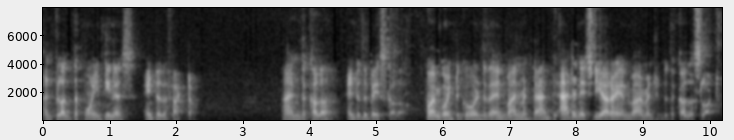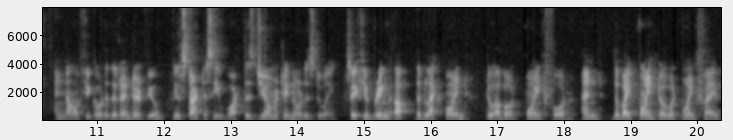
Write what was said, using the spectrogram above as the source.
and plug the pointiness into the factor and the color into the base color. Now I'm going to go into the environment tab and add an HDRI environment into the color slot. And now if you go to the rendered view, you'll start to see what this geometry node is doing. So if you bring up the black point to about 0.4 and the white point to about 0.5,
